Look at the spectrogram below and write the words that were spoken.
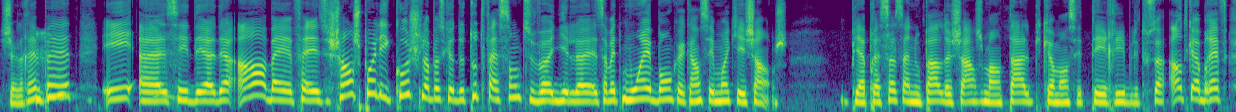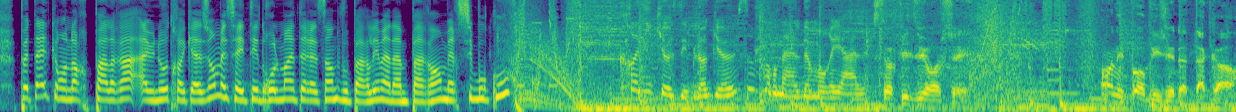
je le répète, mhm. et euh, c'est des, ah ben change pas les couches là parce que de toute façon tu vas ça va être moins bon que quand c'est moi qui échange. Puis après ça, ça nous parle de charge mentale, puis comment c'est terrible et tout ça. En tout cas, bref, peut-être qu'on en reparlera à une autre occasion, mais ça a été drôlement intéressant de vous parler, Madame Parent. Merci beaucoup chroniqueuse et blogueuse au Journal de Montréal. Sophie Durocher. On n'est pas obligé d'être d'accord.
